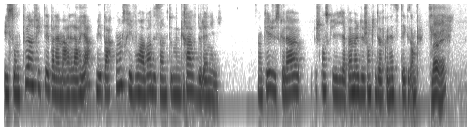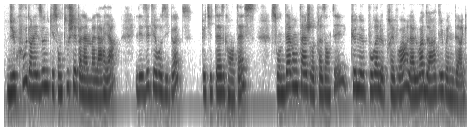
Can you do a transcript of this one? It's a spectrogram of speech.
ils sont peu infectés par la malaria, mais par contre, ils vont avoir des symptômes graves de l'anémie. Ok, jusque-là, je pense qu'il y a pas mal de gens qui doivent connaître cet exemple. Du coup, dans les zones qui sont touchées par la malaria, les hétérozygotes, petit s, grand S, sont davantage représentés que ne pourrait le prévoir la loi de Hardy-Weinberg.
